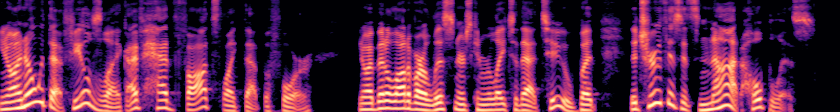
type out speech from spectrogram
You know, I know what that feels like. I've had thoughts like that before. You know, I bet a lot of our listeners can relate to that too. But the truth is, it's not hopeless.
